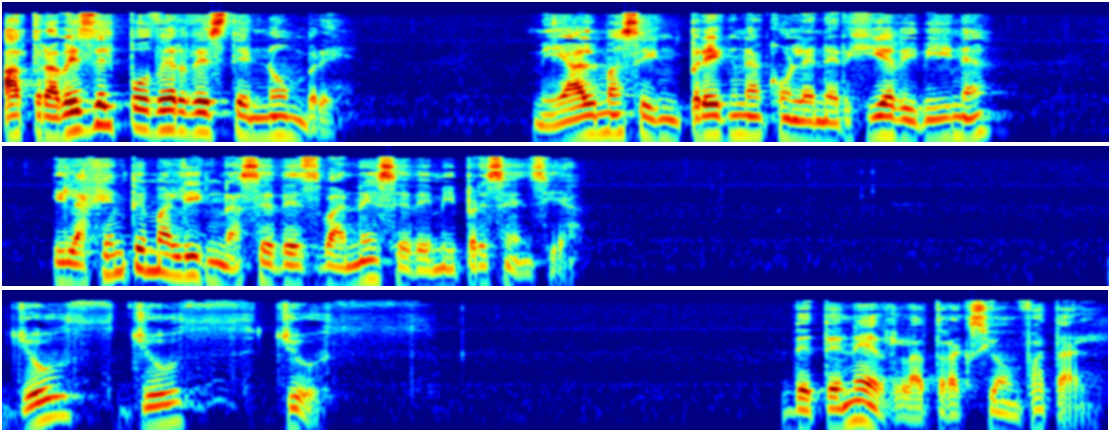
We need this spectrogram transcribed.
A través del poder de este nombre, mi alma se impregna con la energía divina y la gente maligna se desvanece de mi presencia. Yud, yud, yud. Detener la atracción fatal.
